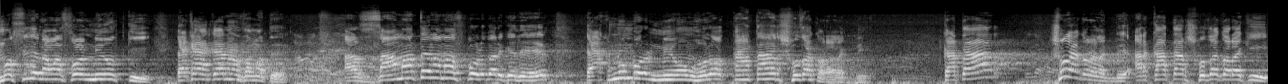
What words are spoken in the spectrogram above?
মসজিদে নামাজ পড়ার নিয়ত কি? একা একা না জামাতে? আর জামাতে নামাজ পড়বার গেলে এক নম্বর নিয়ম হলো কাতার সোজা করা লাগবে। কাতার সোজা করা লাগবে। আর কাতার সোজা করা কি?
